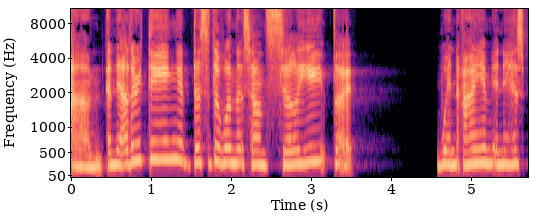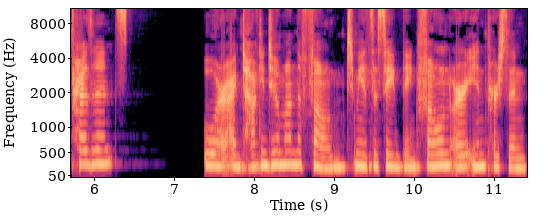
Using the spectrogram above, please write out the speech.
Um, and the other thing, this is the one that sounds silly, but when I am in his presence or I'm talking to him on the phone, to me, it's the same thing phone or in person.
